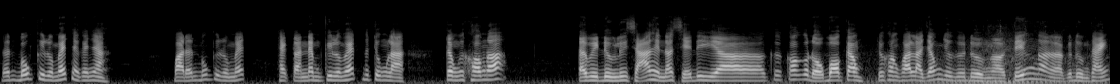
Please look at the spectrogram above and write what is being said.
đến 4 km nha cả nhà. 3 đến 4 km hoặc là 5 km nói chung là trong cái khoang đó. Tại vì đường liên xã thì nó sẽ đi uh, có cái độ bo cong chứ không phải là giống như cái đường à, uh, tiếng nó là cái đường thẳng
